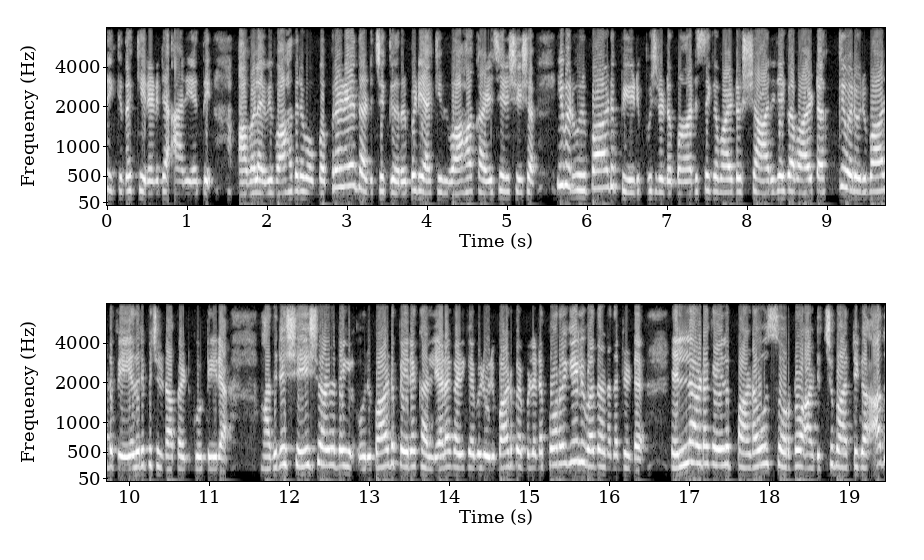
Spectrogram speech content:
നിൽക്കുന്ന കിരണിന്റെ അനിയത്തി അവളെ വിവാഹത്തിന് മുമ്പ് പ്രണയം തടിച്ച് ഗർഭിണിയാക്കി വിവാഹം കഴിച്ചതിന് ശേഷം ഇവർ ഒരുപാട് പീഡിപ്പിച്ചിട്ടുണ്ട്. മാനസികമായിട്ടും ശാരീരികമായിട്ടും ഒക്കെ ഇവർ ഒരുപാട് വേദനിപ്പിച്ചിട്ടുണ്ട് ആ പെൺകുട്ടീനെ. അതിനുശേഷമാണെന്നുണ്ടെങ്കിൽ ഒരുപാട് പേരെ കല്യാണം കഴിക്കാൻ വേണ്ടി ഒരുപാട് പെൺപിള്ളേരെ പുറകെ ഇവ നടന്നിട്ടുണ്ട്. എല്ലാവരുടെ കയ്യിൽ പണവും സ്വർണവും അടിച്ചു മാറ്റുക. അത്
